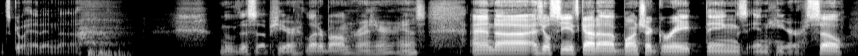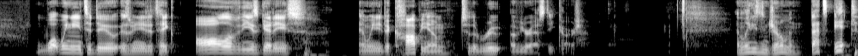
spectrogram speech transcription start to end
Let's go ahead and uh, move this up here. Letter bomb right here, yes. And uh, as you'll see, it's got a bunch of great things in here. So what we need to do is we need to take all of these goodies and we need to copy them to the root of your SD card. And ladies and gentlemen, that's it.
